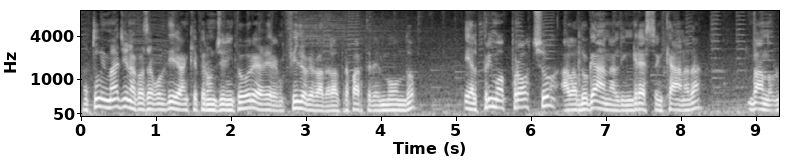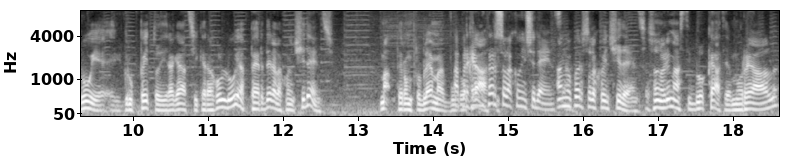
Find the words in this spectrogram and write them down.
Ma tu immagina cosa vuol dire anche per un genitore avere un figlio che va dall'altra parte del mondo e al primo approccio alla dogana all'ingresso in Canada vanno lui e il gruppetto di ragazzi che era con lui a perdere la coincidenza. Ma per un problema burocratico. Ah, perché hanno perso la coincidenza? Hanno perso la coincidenza, sono rimasti bloccati a Montreal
